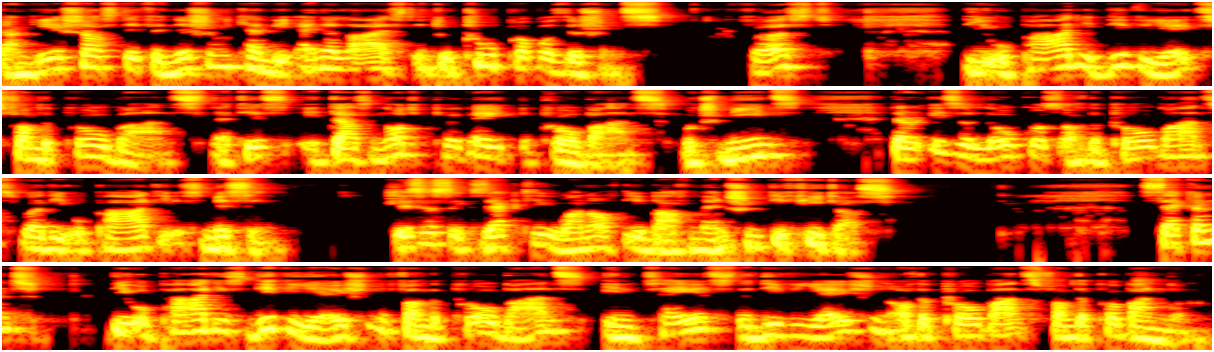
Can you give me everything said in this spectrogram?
Gangesha's definition can be analyzed into two propositions. First, the upadhi deviates from the probans, that is, it does not pervade the probans, which means there is a locus of the probans where the upadhi is missing. This is exactly one of the above mentioned defeaters. Second, the upadhi's deviation from the probans entails the deviation of the probans from the probandum.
